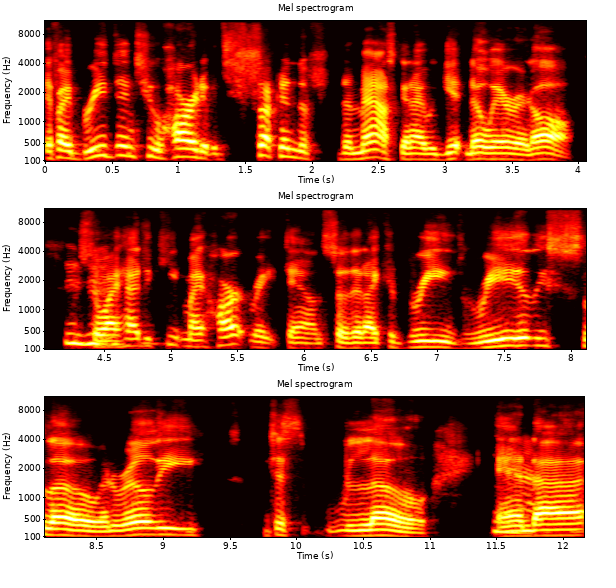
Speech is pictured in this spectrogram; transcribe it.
if I breathed in too hard, it would suck in the, the mask and I would get no air at all. Mm-hmm. So I had to keep my heart rate down so that I could breathe really slow and really just low. Yeah. And uh,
